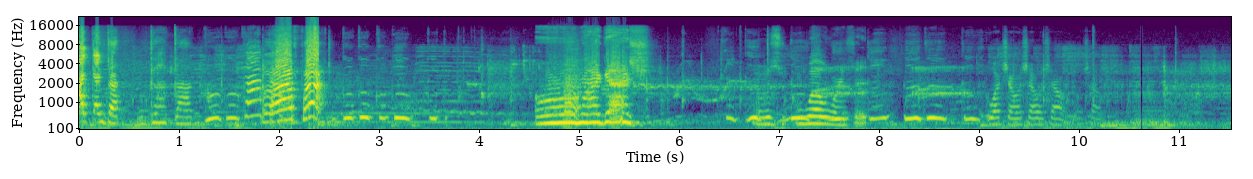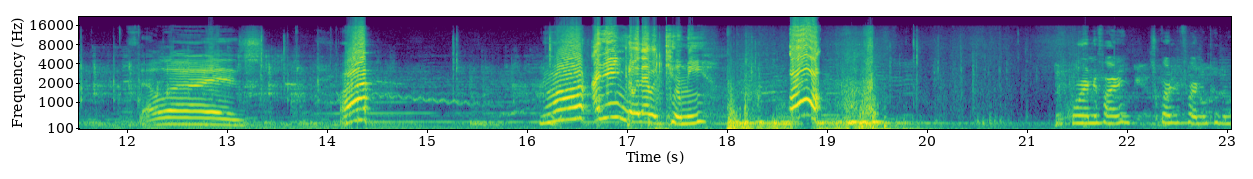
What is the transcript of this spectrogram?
I, I, I, gaga, goo, goo, gaga. Ah, fuck! Goo, goo, goo, goo, goo, goo, Oh my gosh. It was well worth it. Watch out, watch out, watch out, watch out. Fellas. Up! No! I didn't know that would kill me. Oh! Squirting and farting. Squirting and farting. Pooping.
